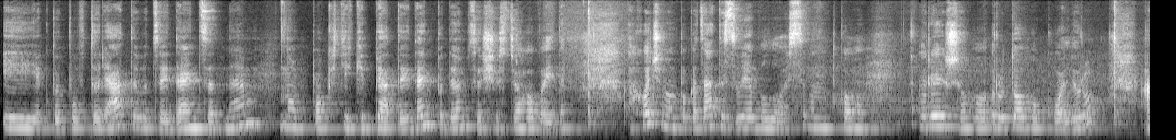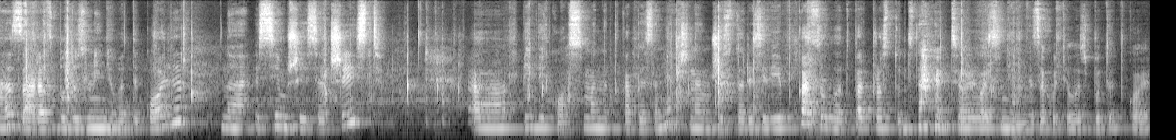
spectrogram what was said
і якби повторяти оцей день за днем. Ну, поки тільки п'ятий день, подивимося, що з цього вийде. А хочу вам показати своє волосся. Воно такого рижого рудого кольору. А зараз буду змінювати колір на 7,66. Бібікос. У мене така беззамічна, я вже сто разів її показувала. Тепер просто не знаю, цієї осені мені захотілося бути такою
